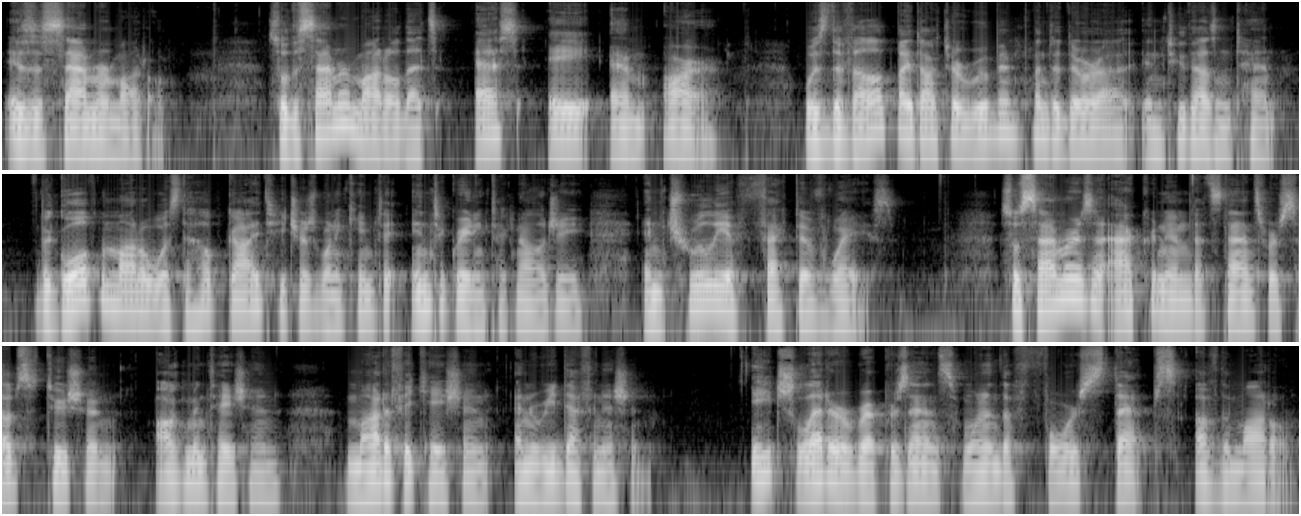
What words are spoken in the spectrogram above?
is a SAMR model. So, the SAMR model, that's S A M R, was developed by Dr. Ruben Puentedura in 2010. The goal of the model was to help guide teachers when it came to integrating technology in truly effective ways. So, SAMR is an acronym that stands for substitution, augmentation, modification, and redefinition. Each letter represents one of the four steps of the model.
